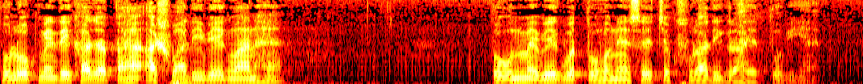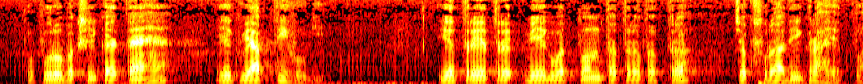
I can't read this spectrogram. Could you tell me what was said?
तो लोक में देखा जाता है अश्वादी वेगवान है तो उनमें वेगवत्व होने से चक्षुरादि ग्राह्यत्व भी है। तो पूर्व पक्षी कहते हैं, एक व्याप्ति होगी। यत्र यत्र वेगवत्व तत्र तत्र चक्षुरादि ग्राह्यत्व।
